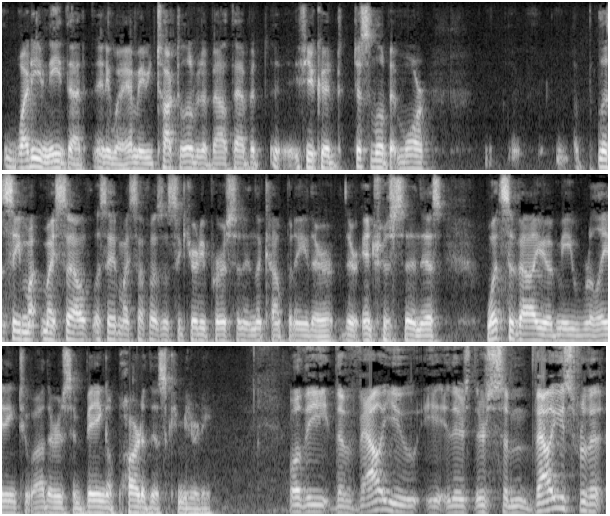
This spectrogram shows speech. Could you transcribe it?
why do you need that anyway? I mean, we talked a little bit about that, but if you could just a little bit more. Let's say myself. Let's say myself as a security person in the company. They're they're interested in this. What's the value of me relating to others and being a part of this community? Well, the the value there's there's some values for the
